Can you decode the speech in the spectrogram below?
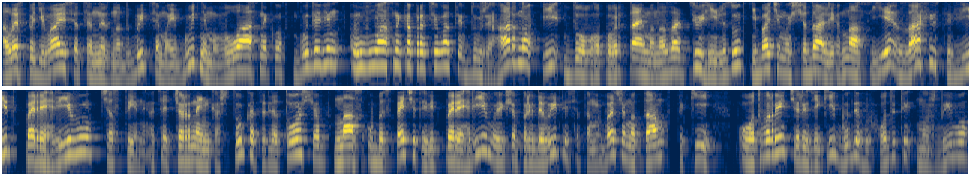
але сподіваюся, це не знадобиться майбутньому власнику. Буде він у власника працювати дуже гарно і довго. Повертаємо назад цю гільзу і бачимо, що далі в нас є захист від перегріву частини. Оця чорненька штука це для того, щоб нас убезпечити від перегріву. Якщо придивитися, то ми бачимо там такі. Отвори, через які буде виходити, можливо,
